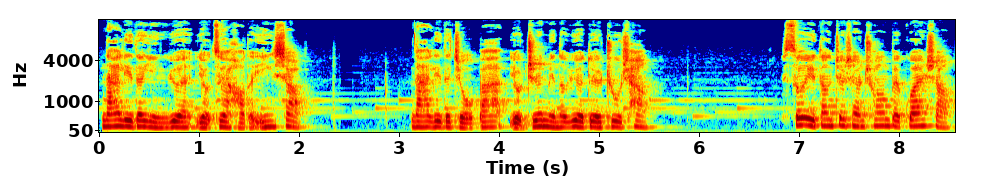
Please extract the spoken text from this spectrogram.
哪里的影院有最好的音效，哪里的酒吧有知名的乐队驻唱。所以，当这扇窗被关上，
